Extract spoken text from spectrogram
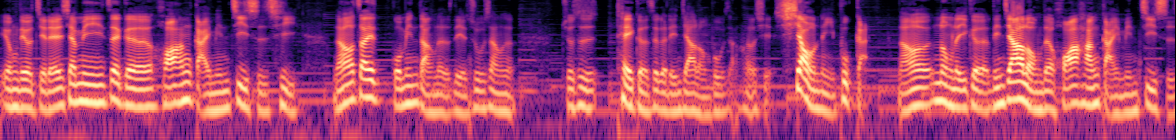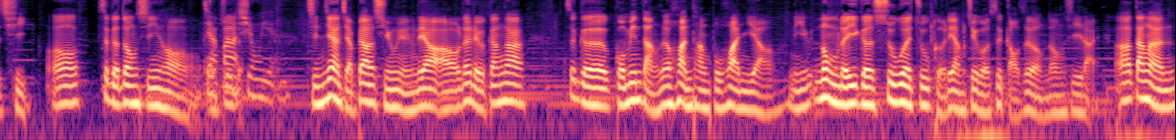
用到一个下面这个华航改名计时器，然后在国民党的脸书上呢。就是 take 这个林佳龙部长，而且笑你不敢，然后弄了一个林佳龙的华航改名计时器哦，这个东西吼，假扮凶言，真正假扮凶言了后，那就刚刚这个国民党是换汤不换药，你弄了一个数位诸葛亮，结果是搞这种东西来啊！当然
